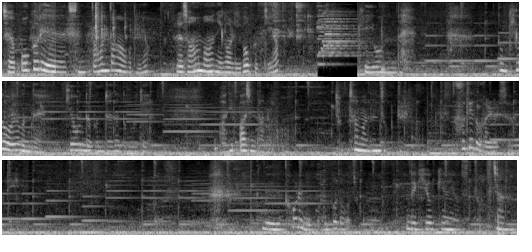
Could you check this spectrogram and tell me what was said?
제가 뽀글이에 진짜 환장하거든요. 그래서 한번 이걸 입어볼게요. 이렇게 입었는데 너무 귀여워요, 근데. 귀여운데 문제는 너무 이게 많이 빠진다는 거. 처참한 흔적들. 후디도 달려있어요, 후디. 근데 이게 털이 너무 많이 빠져가지고. 근데 귀엽긴 해요, 진짜. 짠!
